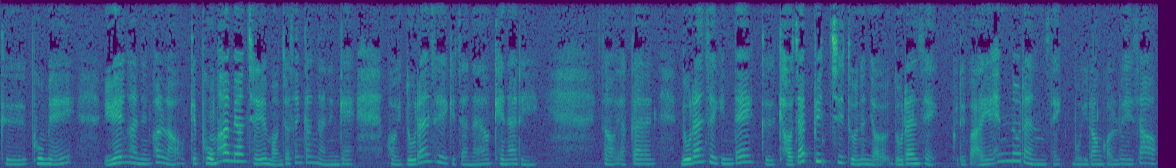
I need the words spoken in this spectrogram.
그 봄에 유행하는 컬러, 봄 하면 제일 먼저 생각나는 게 거의 노란색이잖아요. 개나리. 그래서 약간 노란색인데 그 겨자빛이 도는 여, 노란색 그리고 아예 햇노란색 뭐 이런 걸로 해서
